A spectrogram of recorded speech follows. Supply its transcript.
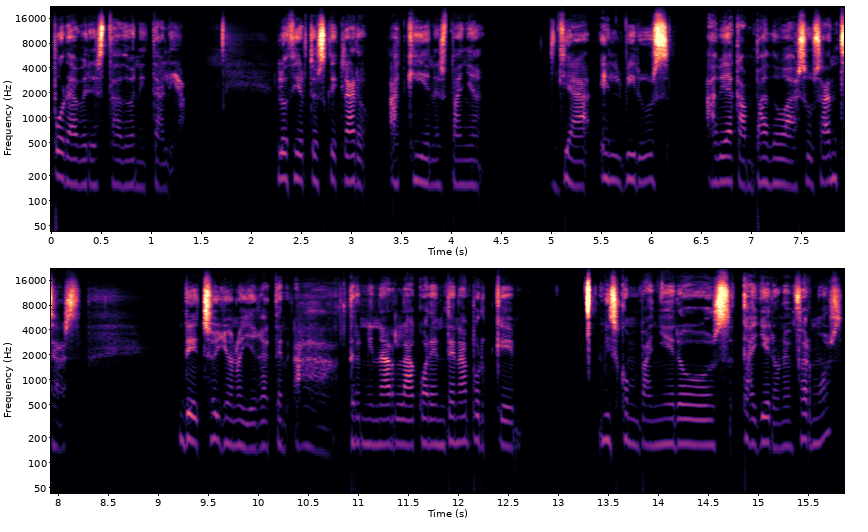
por haber estado en Italia. Lo cierto es que, claro, aquí en España ya el virus había acampado a sus anchas. De hecho, yo no llegué a, terminar la cuarentena porque mis compañeros cayeron enfermos.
